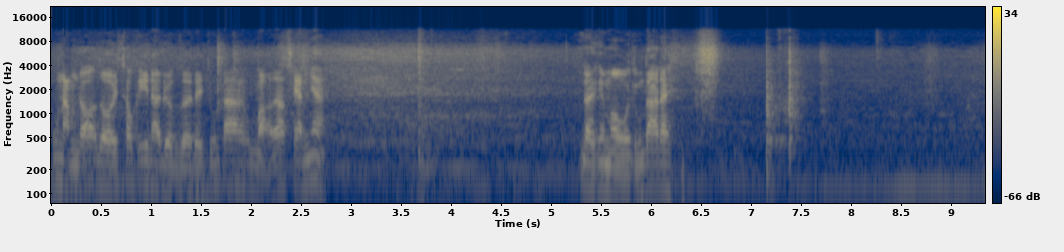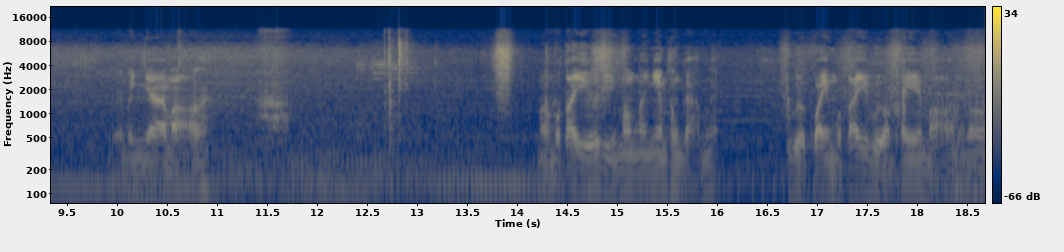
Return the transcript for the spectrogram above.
cũng nằm đó. Rồi sau khi là được rồi thì chúng ta mở ra xem nhá. Đây cái màu của chúng ta đây để mình à, mở. Mở một tay cái gì mong anh em thông cảm ấy. Vừa quay một tay vừa quay mở nó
